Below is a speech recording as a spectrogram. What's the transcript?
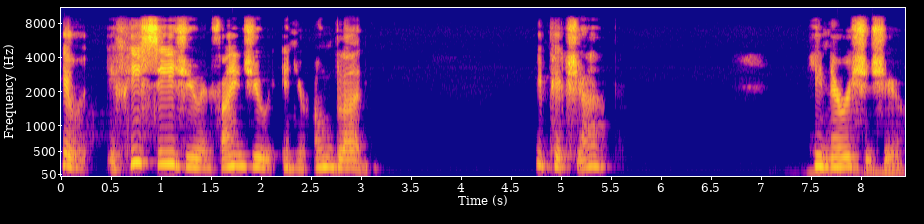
he'll, if he sees you and finds you in your own blood, he picks you up. He nourishes you.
